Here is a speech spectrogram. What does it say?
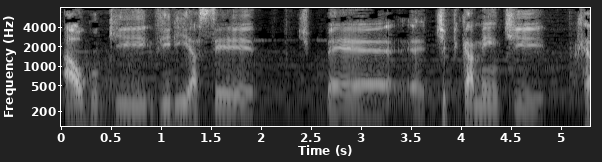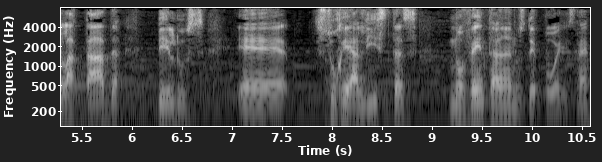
algo que viria a ser é, é, tipicamente relatada pelos surrealistas 90 anos depois, né?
